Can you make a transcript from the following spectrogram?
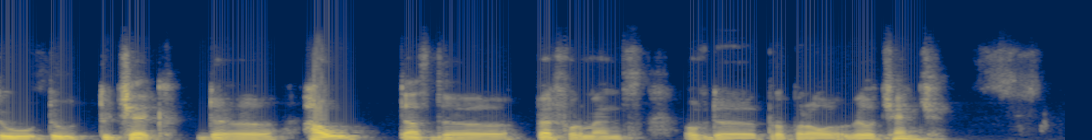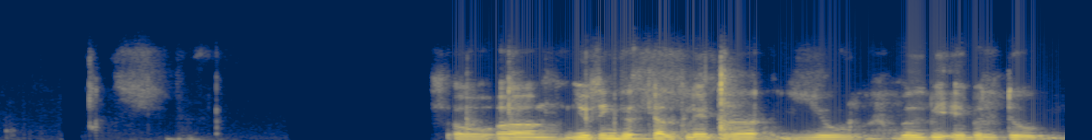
to to to check the how does the performance of the propeller will change. So um, using this calculator, you will be able to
